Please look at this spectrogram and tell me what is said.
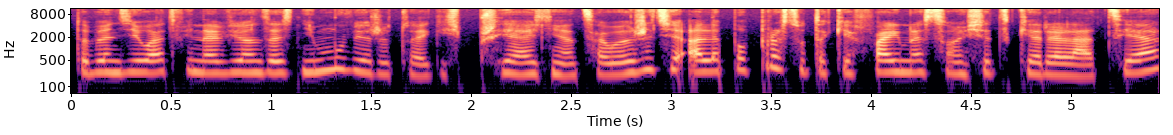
to będzie łatwiej nawiązać, nie mówię, że to jakieś przyjaźnie na całe życie, ale po prostu takie fajne sąsiedzkie relacje.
